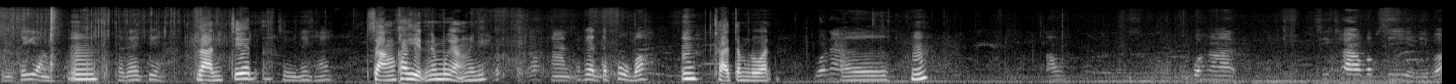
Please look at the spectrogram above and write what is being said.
ถือเตียงอืมจะได้เตียงล้านเจ็ดถือนี่ใช่สั่งเขาเห็นในเมืองนี่ดิหานเพื่อนตะผู้บ่อืมขายตำรวจบ่น่ะเออหึ กว่าหาสีขาวกับสีอันนี้บ่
